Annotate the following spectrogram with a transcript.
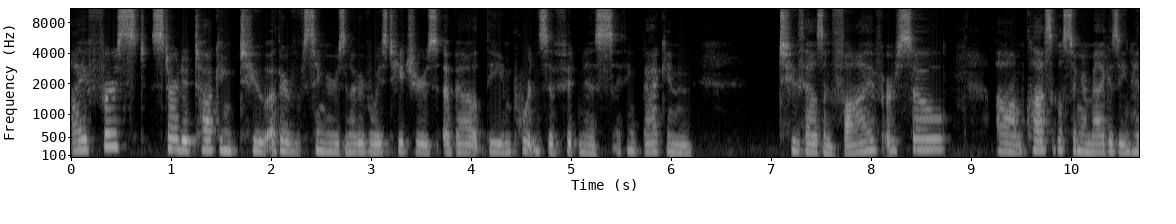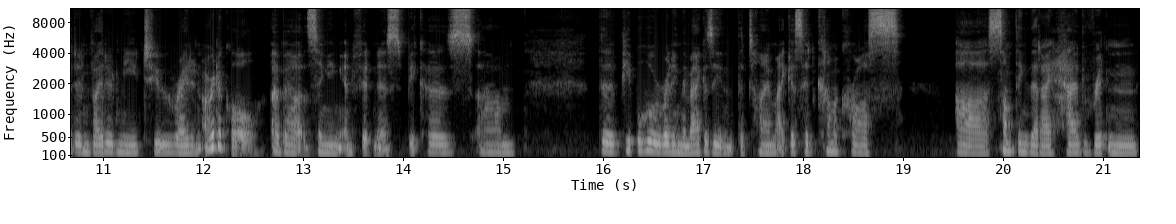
I first started talking to other singers and other voice teachers about the importance of fitness, I think back in 2005 or so um, Classical Singer magazine had invited me to write an article about singing and fitness because um, the people who were running the magazine at the time, I guess, had come across uh, something that I had written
